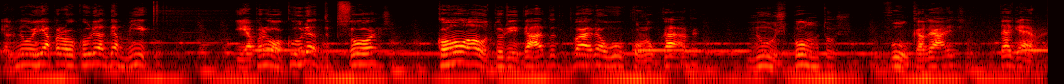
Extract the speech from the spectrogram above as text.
Ele não ia à procura de amigos, ia à procura de pessoas com autoridade para o colocar nos pontos fulcrais da guerra.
